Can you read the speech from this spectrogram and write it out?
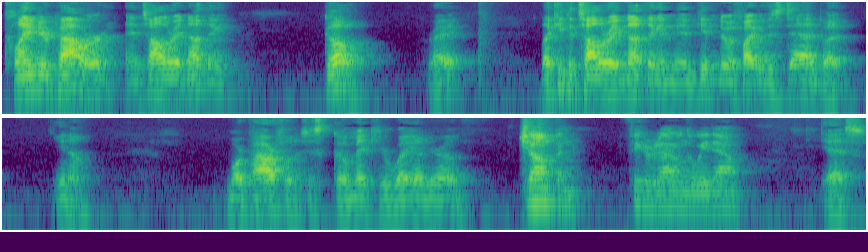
claim your power and tolerate nothing, go, right? Like he could tolerate nothing and, and get into a fight with his dad, but, you know, more powerful to just go make your way on your own. Jump and figure it out on the way down. Yes.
